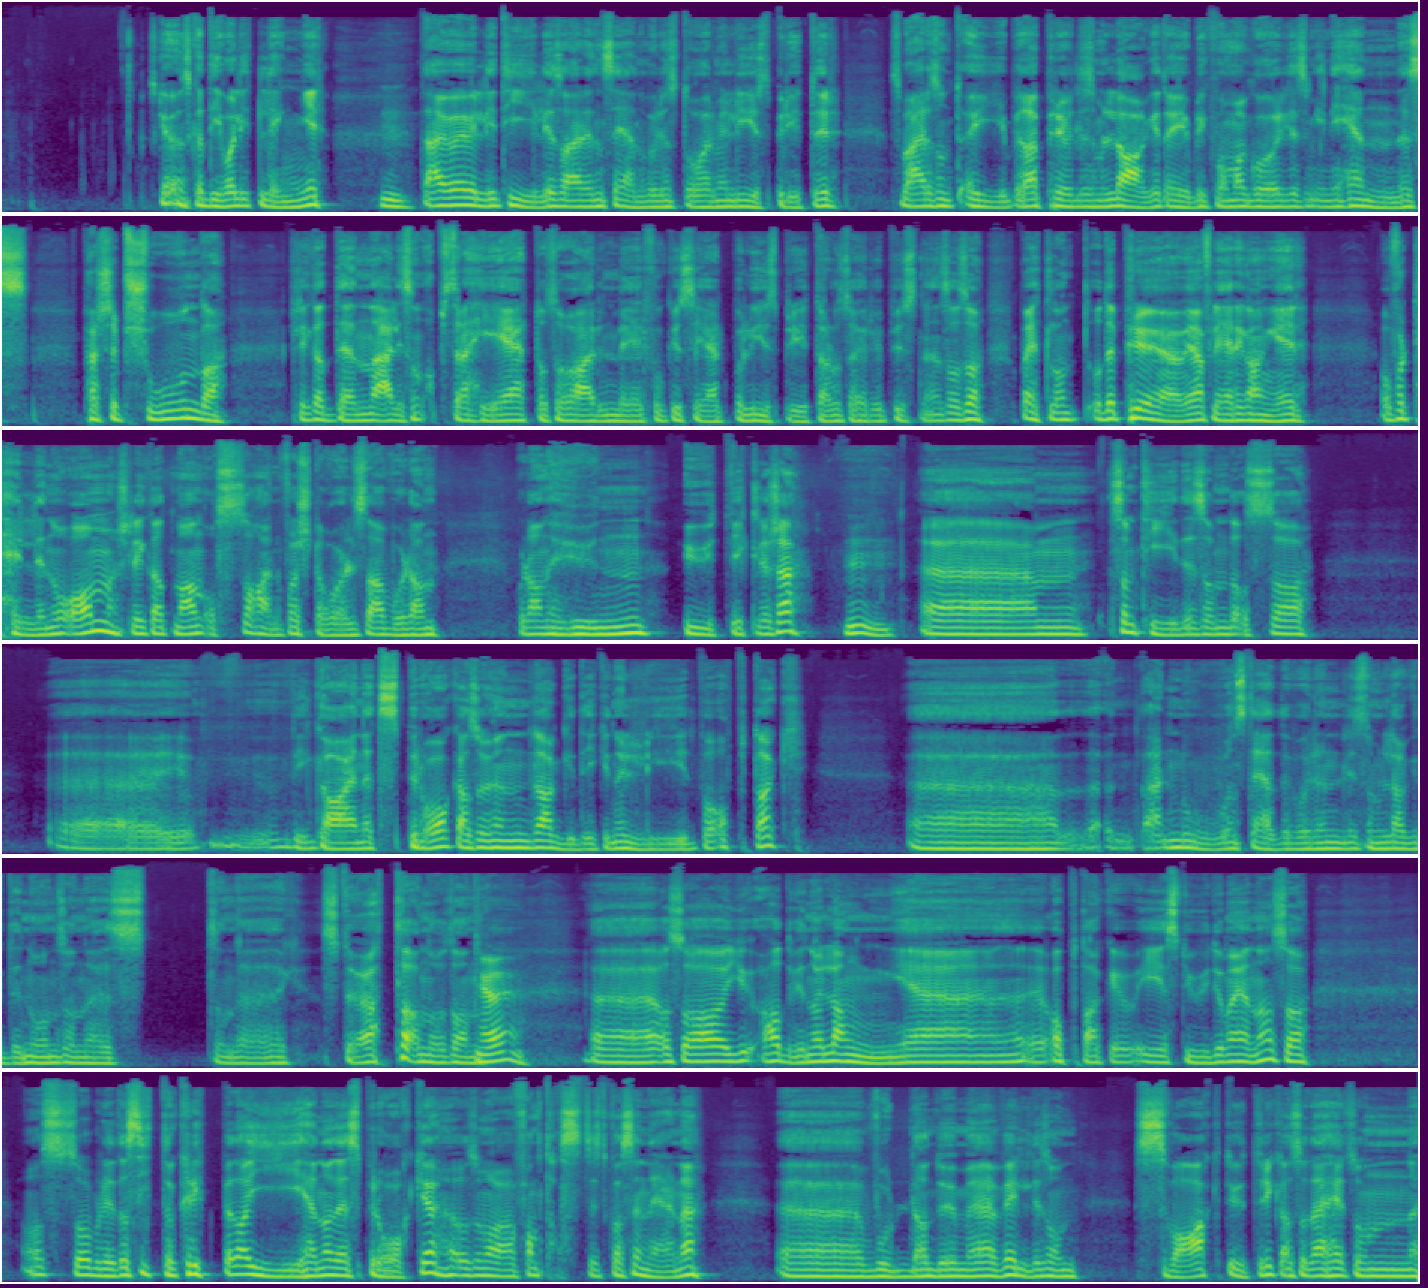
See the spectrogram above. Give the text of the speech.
skulle jeg ønske at de var litt lenger. Det er jo veldig tidlig så er det en scene hvor hun står med en lysbryter, som er et sånt øyeblikk, Jeg har prøvd liksom å lage et øyeblikk hvor man går liksom inn i hennes persepsjon, da, slik at den er litt sånn abstrahert, og så er hun mer fokusert på lysbryteren, og så hører vi pusten hennes. Altså, på et eller annet, og det prøver jeg flere ganger å fortelle noe om, slik at man også har en forståelse av hvordan, hvordan hunden utvikler seg. Ehm, samtidig som det også uh, Vi ga henne et språk. altså Hun lagde ikke noe lyd på opptak. Uh, det er noen steder hvor hun liksom lagde noen sånne, sånne støt. Da, noe sånn. Ja, ja. Eh, og så hadde vi noen lange opptak i studio med henne. så og så blir det å sitte og klippe, da, gi henne det språket, og som var fantastisk fascinerende. Uh, hvordan du med veldig sånn svakt uttrykk altså Det er helt sånn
